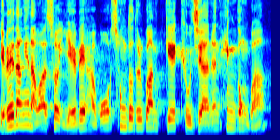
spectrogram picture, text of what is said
예배당에 나와서 예배하고 성도들과 함께 교제하는 행동과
